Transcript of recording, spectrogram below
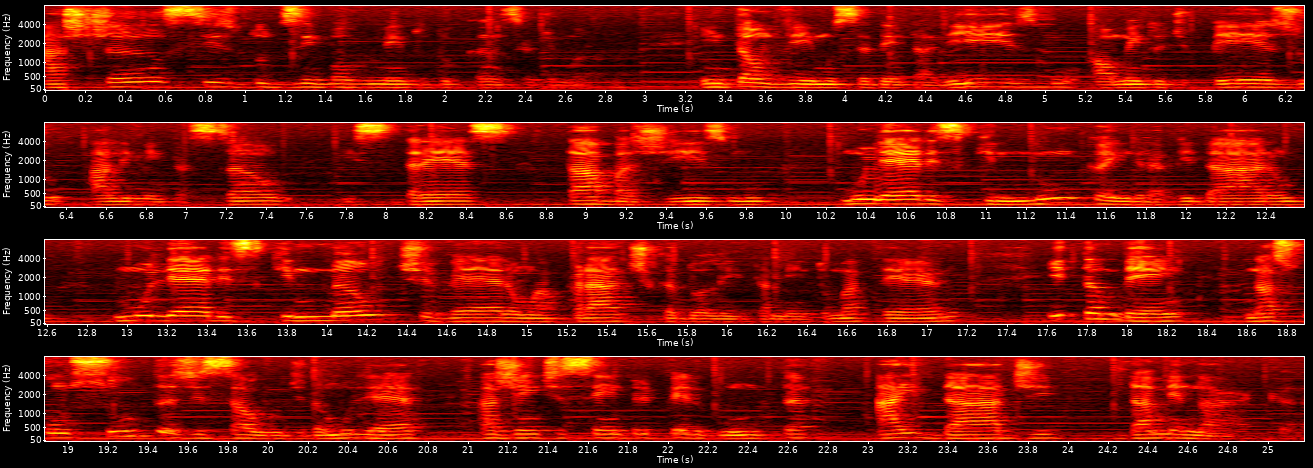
as chances do desenvolvimento do câncer de mama. Então vimos sedentarismo, aumento de peso, alimentação, estresse, tabagismo, mulheres que nunca engravidaram, mulheres que não tiveram a prática do aleitamento materno e também nas consultas de saúde da mulher, a gente sempre pergunta a idade da menarca.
